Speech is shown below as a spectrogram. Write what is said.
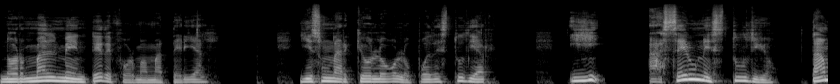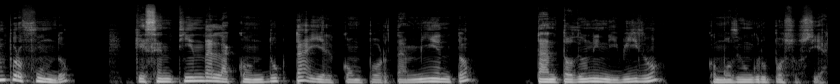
normalmente de forma material. Y es un arqueólogo lo puede estudiar y hacer un estudio tan profundo que se entienda la conducta y el comportamiento tanto de un individuo como de un grupo social.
